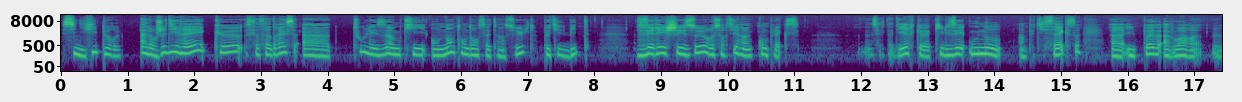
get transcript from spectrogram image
signifie peureux Alors je dirais que ça s'adresse à tous les hommes qui, en entendant cette insulte, petite bite, verraient chez eux ressortir un complexe. C'est-à-dire que qu'ils aient ou non un petit sexe, euh, ils peuvent avoir euh,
